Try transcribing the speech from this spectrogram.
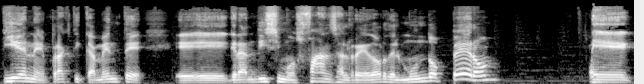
tiene prácticamente eh, grandísimos fans alrededor del mundo, pero eh,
